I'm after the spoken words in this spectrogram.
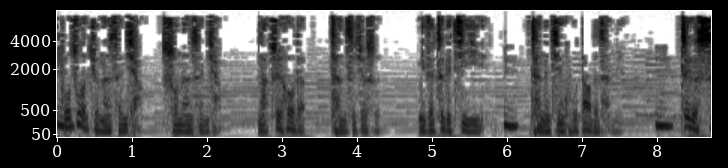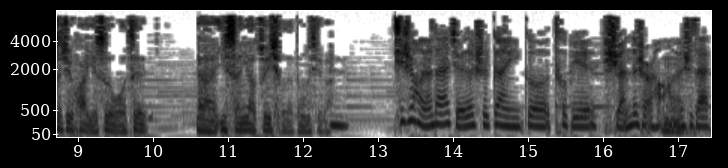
多做就能生巧，熟能生巧。那最后的层次就是你的这个技艺，嗯，才能近乎道的层面。嗯，这个四句话也是我这呃一生要追求的东西吧。嗯，其实好像大家觉得是干一个特别玄的事儿哈，好像是在。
